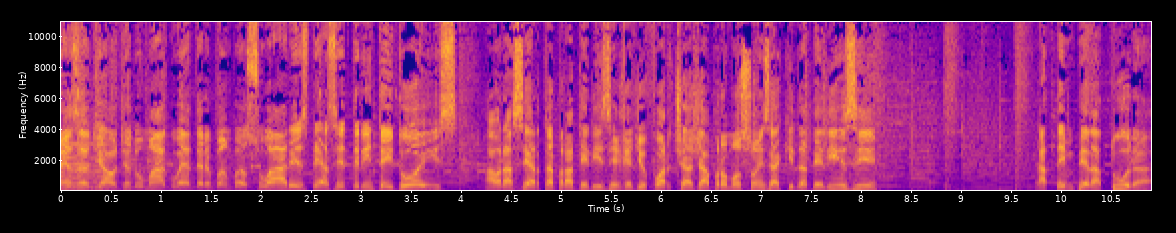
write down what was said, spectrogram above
Mesa de áudio do Mago Éder Bambam Soares, 10h32. A hora certa para Delize Rede Forte, já promoções aqui da Delize. A temperatura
